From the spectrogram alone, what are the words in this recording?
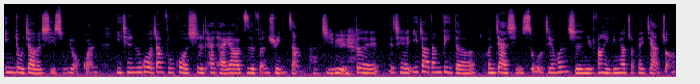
印度教的习俗有关。以前如果丈夫过世，太太要自焚殉葬。好激烈，对，而且依照当地的婚嫁习俗，结婚时女方一定要准备嫁妆，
